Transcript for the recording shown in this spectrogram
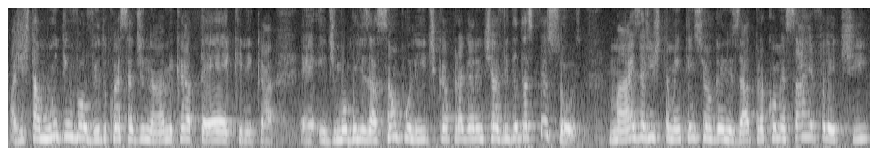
A gente está muito envolvido com essa dinâmica técnica é, e de mobilização política para garantir a vida das pessoas. Mas a gente também tem se organizado para começar a refletir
